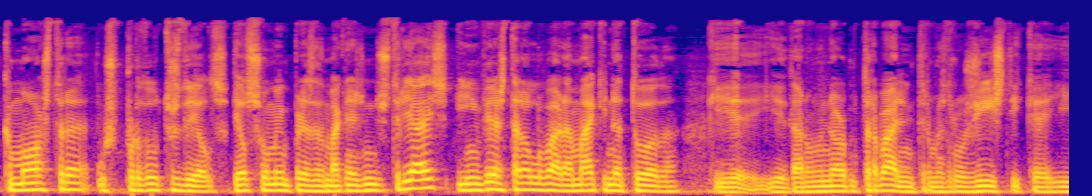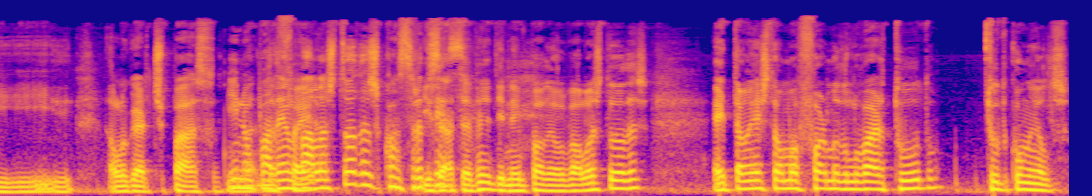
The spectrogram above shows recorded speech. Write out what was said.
que mostra os produtos deles. Eles são uma empresa de máquinas industriais e em vez de estar a levar a máquina toda, que ia, ia dar um enorme trabalho em termos de logística e, e alugar de espaço. E não na, podem levá-las todas, com certeza. Exatamente, e nem podem levá-las todas. Então esta é uma forma de levar tudo, tudo com eles,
